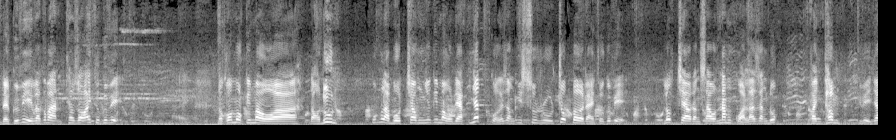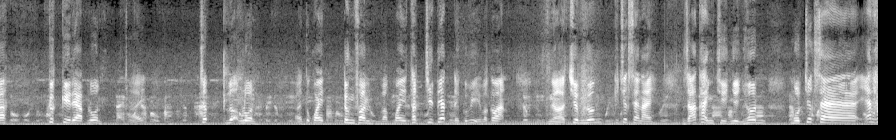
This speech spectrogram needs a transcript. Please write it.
để quý vị và các bạn theo dõi thưa quý vị. Đấy. nó có một cái màu à, đỏ đun cũng là một trong những cái màu đẹp nhất của cái dòng Isuzu Chopper này thưa quý vị. Lốp treo đằng sau 5 quả la răng đúc vành thâm quý vị nhá. Cực kỳ đẹp luôn. Đấy chất lượng luôn. Đấy, tôi quay từng phần và quay thật chi tiết để quý vị và các bạn uh, chiêm ngưỡng cái chiếc xe này. Giá thành chỉ nhỉnh hơn một chiếc xe SH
